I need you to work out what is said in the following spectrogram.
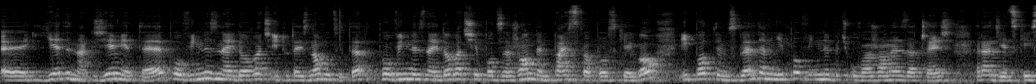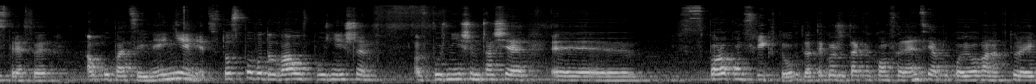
E, jednak ziemie te powinny znajdować, i tutaj znowu cytat, powinny znajdować się pod zarządem państwa polskiego i pod tym względem nie powinny być uważane za część radzieckiej strefy okupacyjnej Niemiec. To spowodowało w późniejszym, w późniejszym czasie e, sporo konfliktów, dlatego że taka konferencja pokojowa, na której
